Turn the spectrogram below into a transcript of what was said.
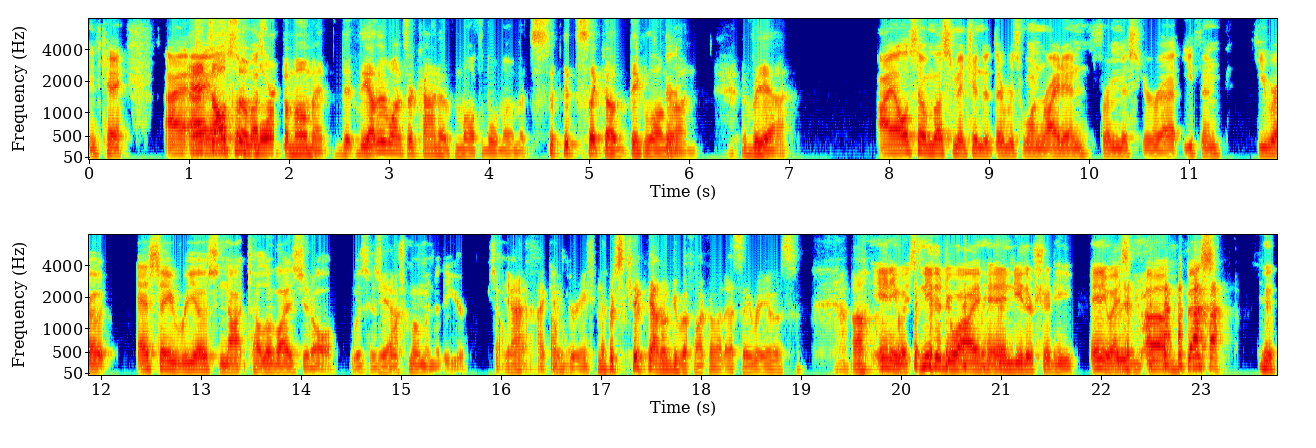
Okay, I, And it's I also, must- more of a moment. The, the other ones are kind of multiple moments. It's like a big long Sure. run, but yeah, I also must mention that there was one write-in from Mr. Uh, Ethan. He wrote, "SA Rios not televised at all was his Yeah. worst moment of the year." So, yeah, I can Okay. agree. No, just kidding. I don't give a fuck about SA Rios. Uh, anyways, neither do I, and neither should he. Anyways, uh, best the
